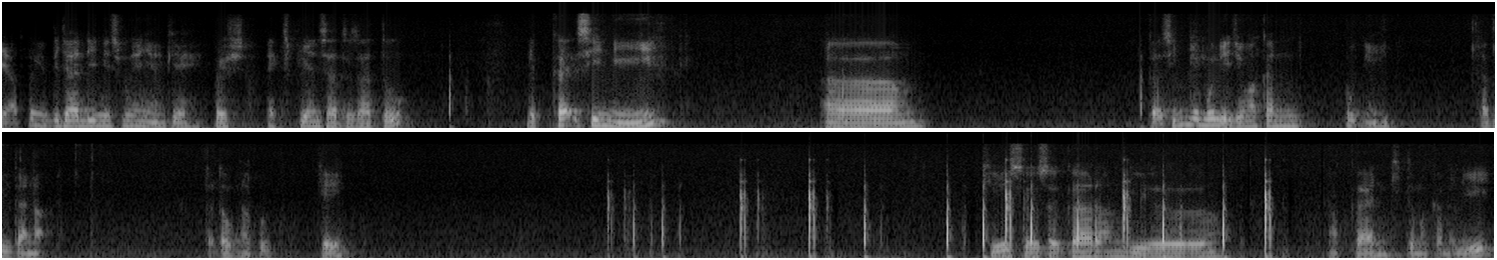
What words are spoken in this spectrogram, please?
Okay, apa yang terjadi ni sebenarnya? Okay, first explain satu-satu. Dekat sini, um, kat sini dia boleh je makan root ni. Tapi tak nak. Tak tahu kenapa. Okay. Okay, so sekarang dia makan. Kita makan balik.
